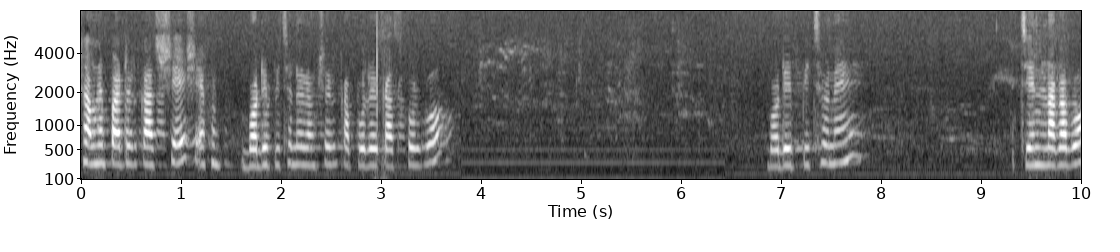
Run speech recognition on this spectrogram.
সামনে পাটের কাজ শেষ, এখন বডির পিছনের অংশের কাপড়ের কাজ করব। বডির পিছনে চেন লাগাবো।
